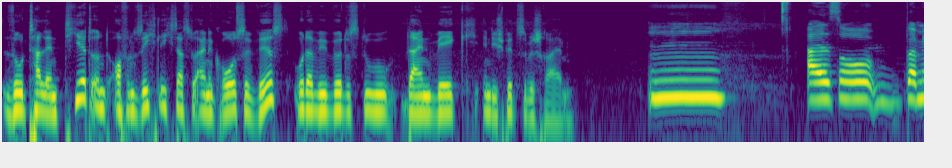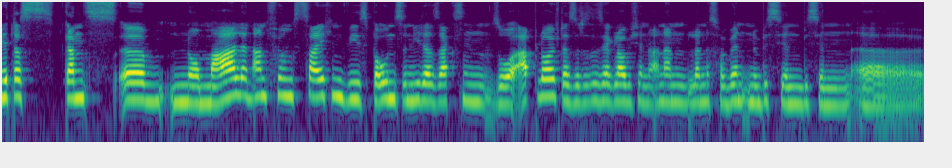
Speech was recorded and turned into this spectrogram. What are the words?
so talentiert und offensichtlich, dass du eine große wirst? Oder wie würdest du deinen Weg in die Spitze beschreiben? Mmh also bei mir das ganz ähm, normal in Anführungszeichen, wie es bei uns in Niedersachsen so abläuft. Also das ist ja, glaube ich, in anderen Landesverbänden ein bisschen, ein bisschen äh,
